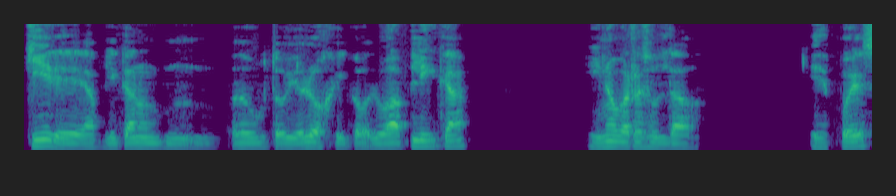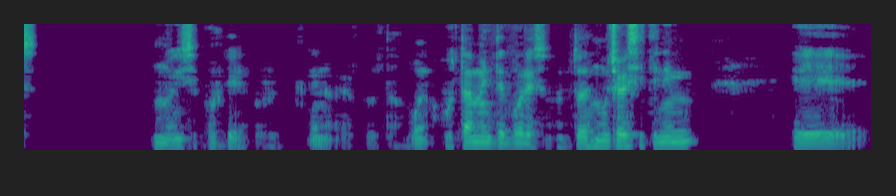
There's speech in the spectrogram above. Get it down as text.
quiere aplicar un producto biológico, lo aplica y no ve resultado. Y después uno dice, ¿por qué? ¿Por qué no ve resultado? Bueno, justamente por eso. Entonces muchas veces tienen, eh,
